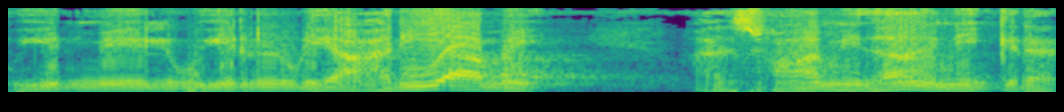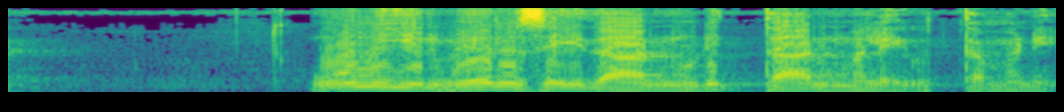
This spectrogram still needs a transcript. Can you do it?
உயிர் மேல் உயிர்களுடைய அறியாமை. அது சுவாமி தான் நீக்கிறார். ஊனியிர் வேறு செய்தான் முடித்தான் மலை உத்தமனே.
